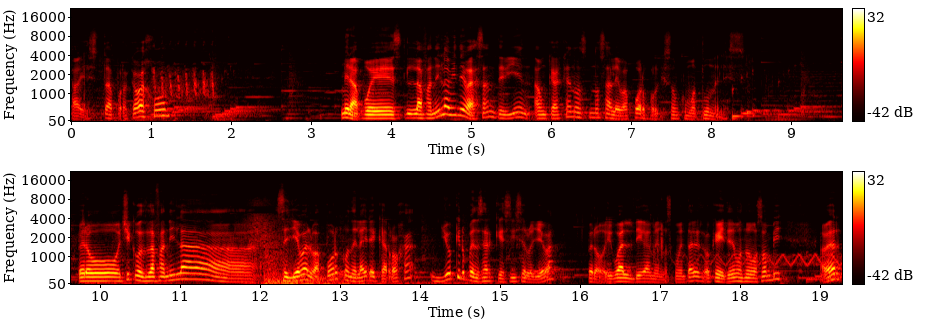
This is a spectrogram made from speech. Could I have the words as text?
Ahí está, por acá abajo. Mira, pues la fanila viene bastante bien, aunque acá no, sale vapor porque son como túneles. Pero chicos, ¿la fanila se lleva el vapor con el aire que arroja? Yo quiero pensar que sí se lo lleva, pero igual díganme en los comentarios. Ok, tenemos nuevo zombie. A ver,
